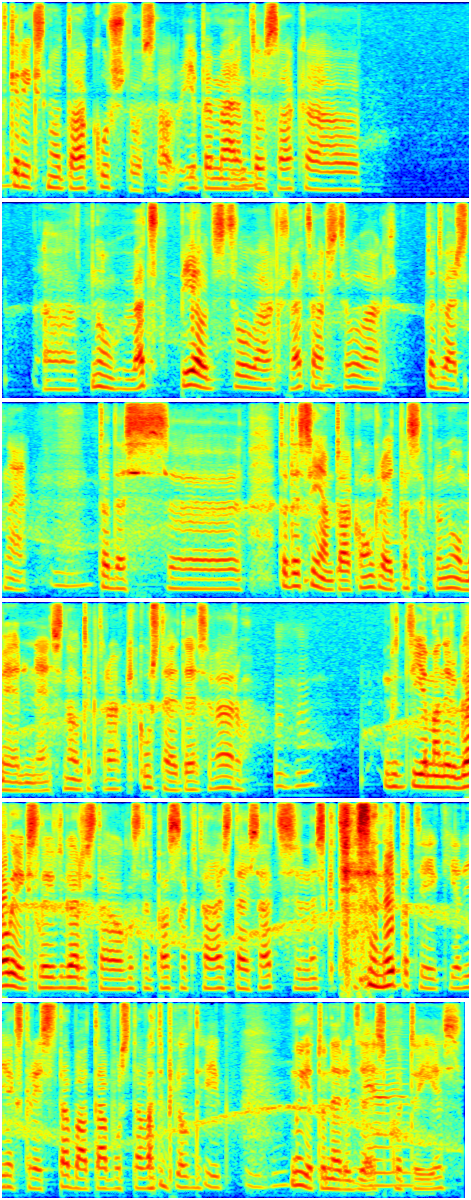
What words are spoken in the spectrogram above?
atkarīgs no tā, kurš to saka. Ja, piemēram, mm. to saka, uh, nu, vec, pieaudzis cilvēks, vecāks mm. cilvēks, tad vairs nē. Mm. Tad es, uh, tad es viņam tā konkrēti pasaku, nu, nomierinies, nav tik traki kustēties varu. Mm -hmm. Bet, ja man ir galīgs līdz garastāvoklis, tad pasaku tā aiztais acis un neskaties, ja nepatīk, ja iekskries stabā, tā būs tava atbildība. Mm -hmm. Nu, ja tu neredzēsi, jā, jā. kur tu iesi.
